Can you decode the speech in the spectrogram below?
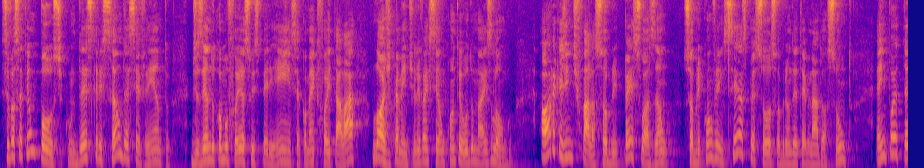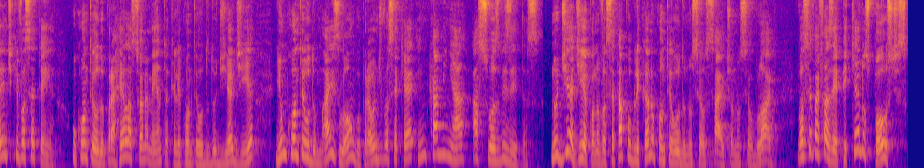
Se você tem um post com descrição desse evento, dizendo como foi a sua experiência, como é que foi estar lá, logicamente ele vai ser um conteúdo mais longo. A hora que a gente fala sobre persuasão, sobre convencer as pessoas sobre um determinado assunto, é importante que você tenha o conteúdo para relacionamento, aquele conteúdo do dia a dia, e um conteúdo mais longo para onde você quer encaminhar as suas visitas. No dia a dia, quando você está publicando conteúdo no seu site ou no seu blog, você vai fazer pequenos posts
